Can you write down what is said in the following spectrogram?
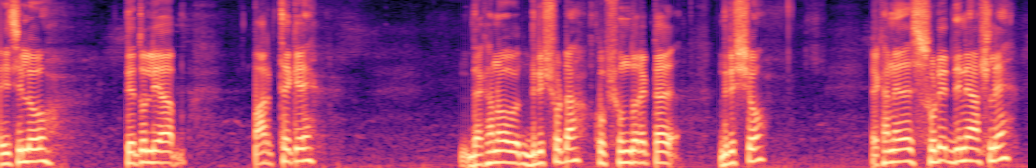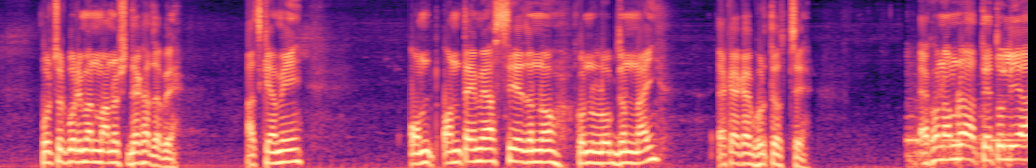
এই ছিল তেঁতুলিয়া পার্ক থেকে দেখানো দৃশ্যটা, খুব সুন্দর একটা দৃশ্য। এখানে ছুটির দিনে আসলে প্রচুর পরিমাণ মানুষ দেখা যাবে। আজকে আমি অন টাইমে আসছি, এজন্য কোনো লোকজন নাই, একা একা ঘুরতে হচ্ছে। এখন আমরা তেঁতুলিয়া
